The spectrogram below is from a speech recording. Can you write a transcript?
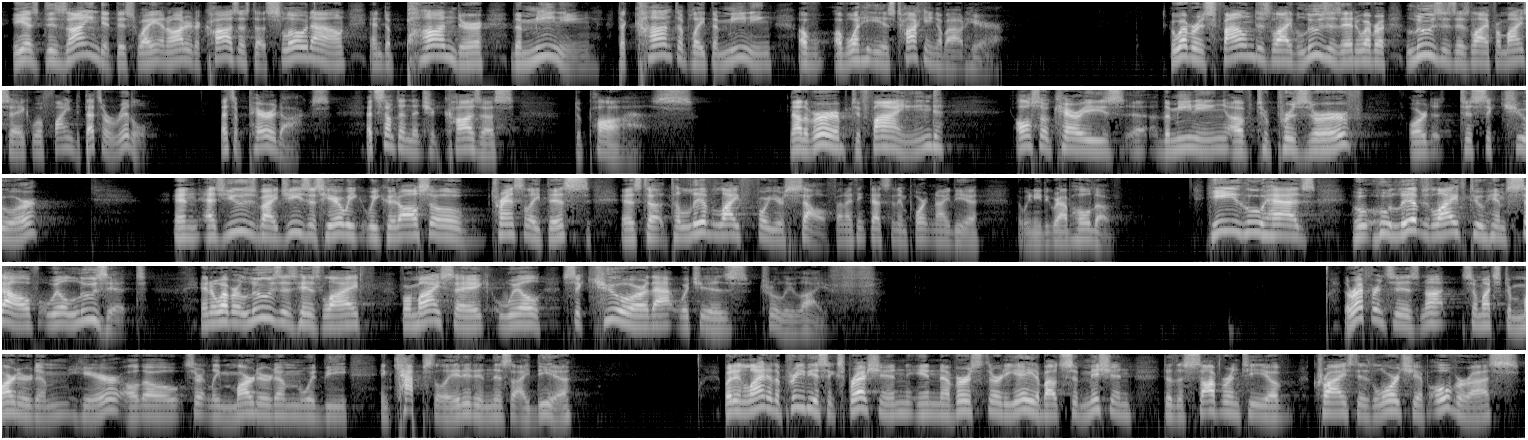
He has designed it this way in order to cause us to slow down and to ponder the meaning, to contemplate the meaning of, of what he is talking about here. Whoever has found his life loses it. Whoever loses his life for my sake will find it. That's a riddle. That's a paradox. That's something that should cause us to pause. Now, the verb to find also carries uh, the meaning of to preserve or to, to, secure. And as used by Jesus here, we, we could also translate this as to, to live life for yourself. And I think that's an important idea that we need to grab hold of. He who has who, who lives life to himself will lose it. And whoever loses his life for my sake will secure that which is truly life. The reference is not so much to martyrdom here, although certainly martyrdom would be encapsulated in this idea. But in light of the previous expression in uh, verse 38 about submission to the sovereignty of Christ, his lordship over us,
